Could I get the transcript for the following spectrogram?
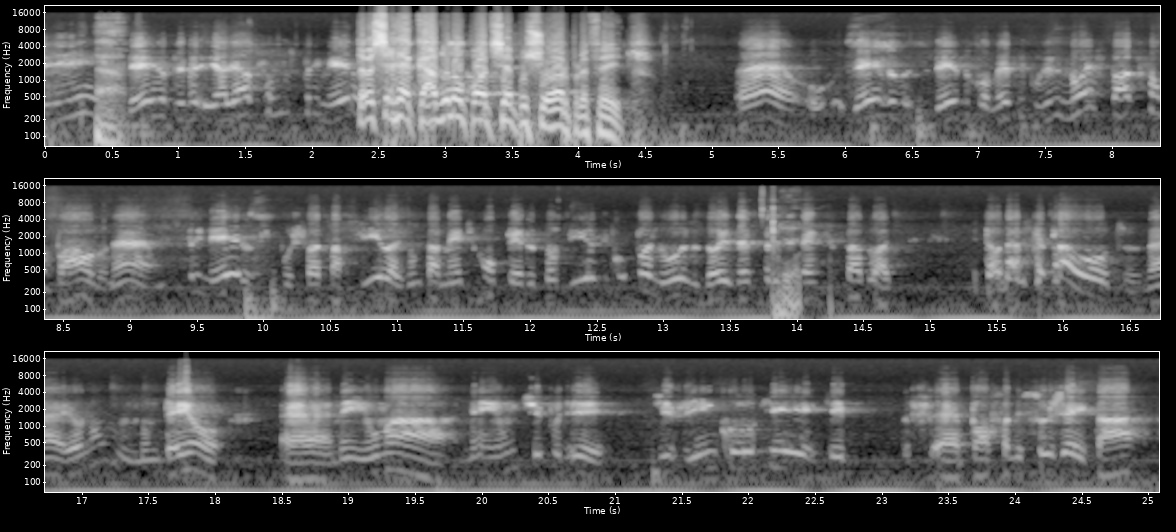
Sim, é. desde o primeiro, e aliás fomos os primeiros... Então esse recado não pode ser para o senhor, prefeito. É, desde, desde o começo, inclusive no estado de São Paulo, né? Um dos primeiros que puxou essa fila, juntamente com Pedro Tobias e com Panuso, dois ex-presidentes estaduais. Então deve ser para outros, né? Eu não, não tenho é, nenhuma, nenhum tipo de, de vínculo que, que é, possa me sujeitar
